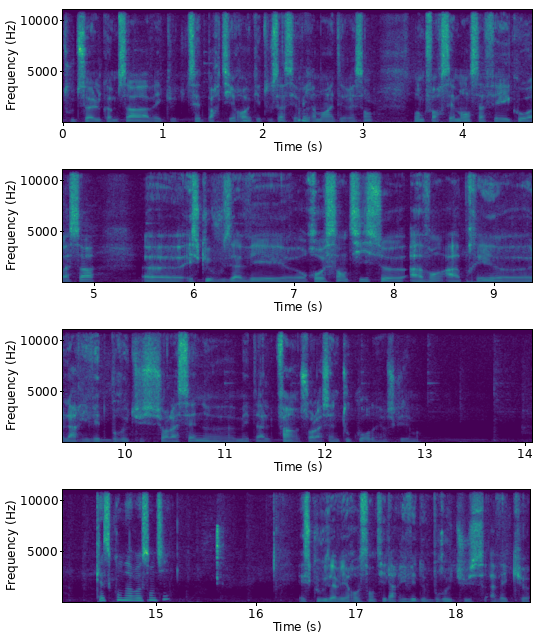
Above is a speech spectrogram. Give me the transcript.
toute seule comme ça, avec toute cette partie rock et tout ça, c'est Oui. vraiment intéressant. Donc, forcément, ça fait écho à ça. Euh, Est-ce que vous avez euh, ressenti ce avant-après euh, l'arrivée de Brutus sur la scène euh, métal? Enfin, sur la scène tout court d'ailleurs, excusez-moi. Qu'est-ce qu'on a ressenti? Est-ce que vous avez ressenti l'arrivée de Brutus avec, euh,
